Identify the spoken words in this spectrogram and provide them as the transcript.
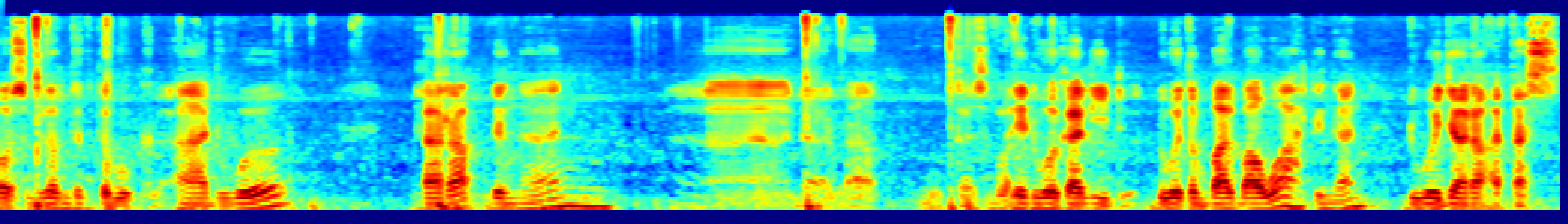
Oh sebelum tu kita buka uh, 2 darab dengan darab buka sebab dia dua kali dua tebal bawah dengan dua jarak atas.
